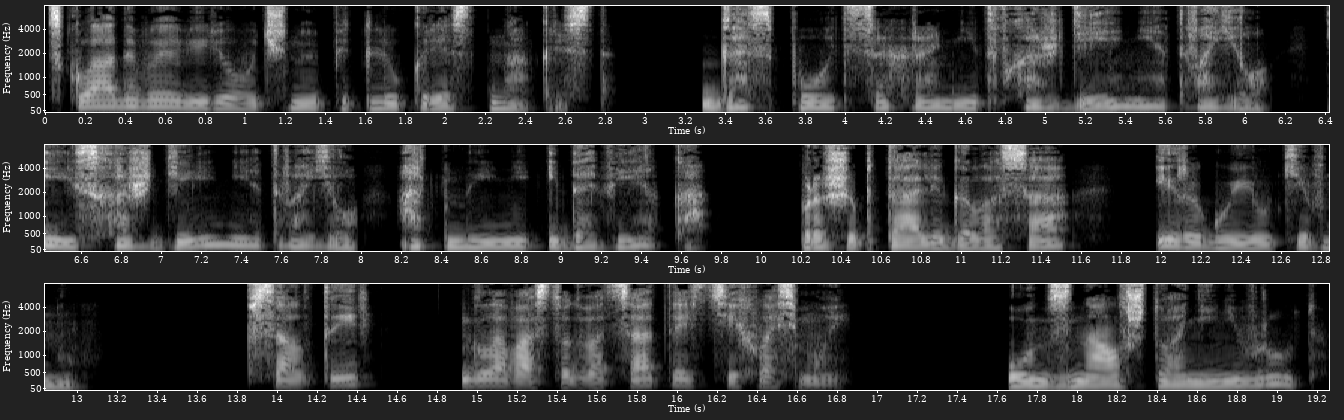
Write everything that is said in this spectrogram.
складывая веревочную петлю крест-накрест. «Господь сохранит вхождение твое и исхождение твое отныне и до века», прошептали голоса, и Рагуил кивнул. Псалтырь, глава 120, стих 8. Он знал, что они не врут.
